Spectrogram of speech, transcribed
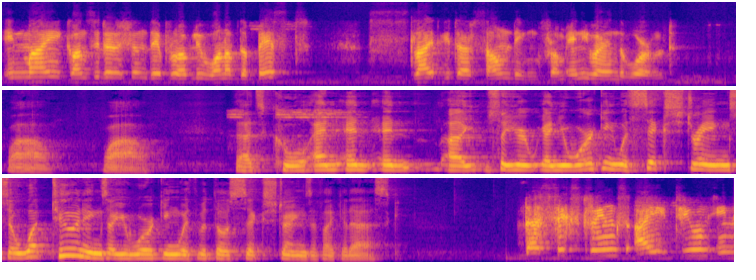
in my consideration, they're probably one of the best slide guitar sounding from anywhere in the world. Wow, wow, that's cool. And and and uh, so you're and you're working with six strings. So what tunings are you working with with those six strings, if I could ask? The six strings I tune in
